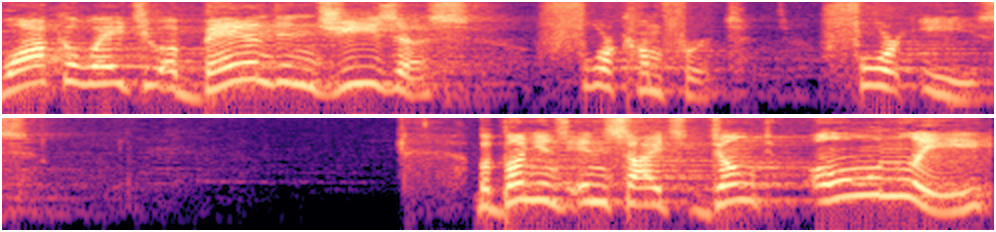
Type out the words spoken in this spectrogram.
walk away, to abandon Jesus for comfort, for ease. But Bunyan's insights don't only,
